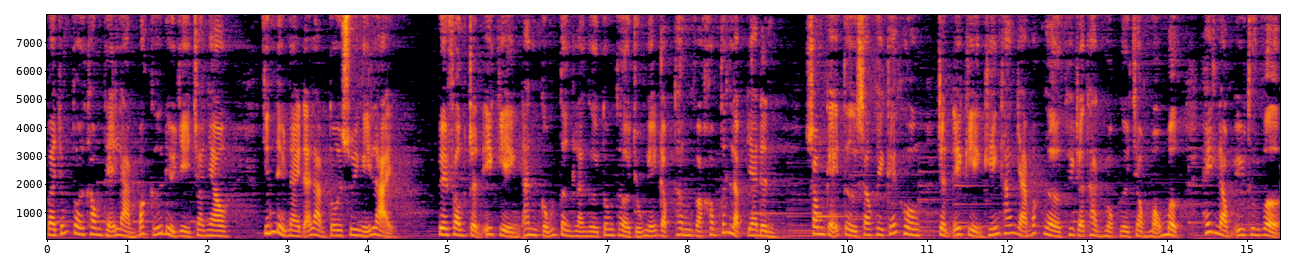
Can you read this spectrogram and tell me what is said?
và chúng tôi không thể làm bất cứ điều gì cho nhau. Chính điều này đã làm tôi suy nghĩ lại. Về phần Trịnh Y Kiện, anh cũng từng là người tôn thờ chủ nghĩa độc thân và không thích lập gia đình. Song kể từ sau khi kết hôn, Trịnh Y Kiện khiến khán giả bất ngờ khi trở thành một người chồng mẫu mực, hết lòng yêu thương vợ.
